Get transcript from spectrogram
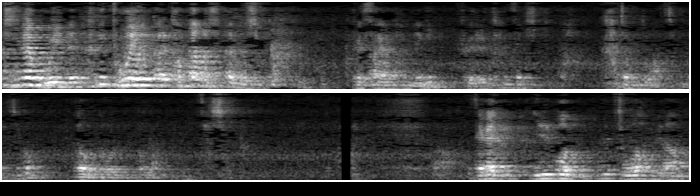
두 명 모이면 그게 교회 역할을 감당할 수 있다는 것입니다. 그 사람 한 명이 교회를 탄생시킨다. 가정도 마찬가지고 너무 놀라운 사실입니다. 어, 제가 일본을 좋아합니다.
